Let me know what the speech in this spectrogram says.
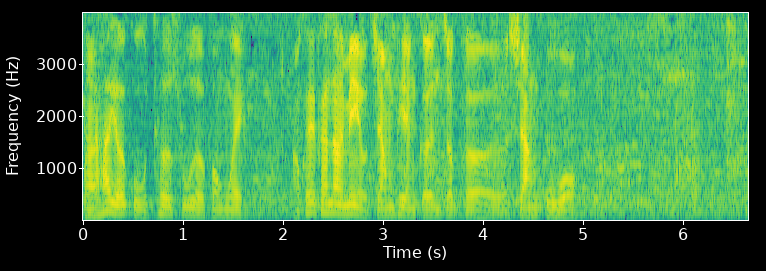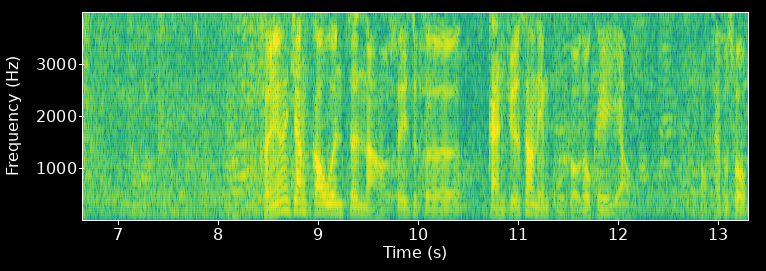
啊，它有一股特殊的风味，啊，可以看到里面有姜片跟这个香菇哦。可能因为将高温蒸了哈，所以这个感觉上连骨头都可以咬，哦，还不错。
